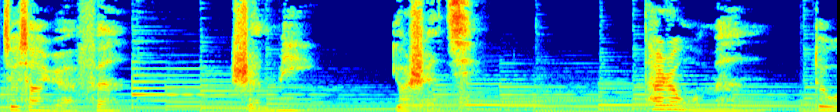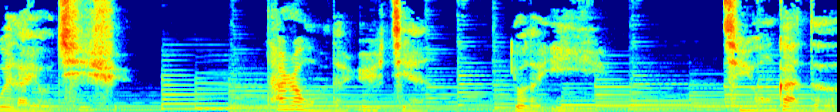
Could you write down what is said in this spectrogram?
就像缘分，神秘又神奇。它让我们对未来有期许，它让我们的遇见有了意义。请勇敢的。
